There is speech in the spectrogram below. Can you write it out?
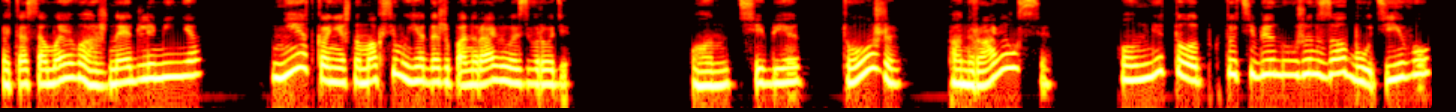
Это самое важное для меня». «Нет, конечно, Максиму я даже понравилась вроде». «Он тебе тоже понравился?» Он не тот, кто тебе нужен, забудь его.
